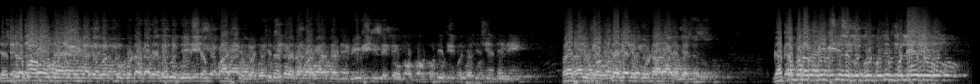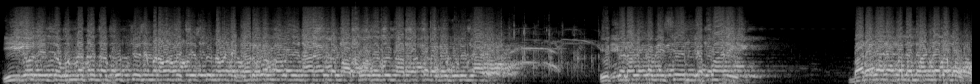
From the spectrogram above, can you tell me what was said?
చంద్రబాబు నాయుడు గారి వరకు కూడా తెలుగుదేశం పార్టీ వచ్చిన తర్వాత బీసీలకు ఒక గుర్తింపు వచ్చిందని ప్రతి ఒక్కరికి కూడా తెలుసు. గతంలో బీసీలకు గుర్తింపు లేదు. ఈ రోజు ఇంత ఉన్నతంగా కూర్చొని మనం అంతా చేస్తున్నామంటే గర్వంగా ఉంది. నాకు మా సోదరులు నా పక్కన కూర్చున్నారు. ఇక్కడ ఒక విషయం చెప్పాలి. బరగానపల్లి మండలము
